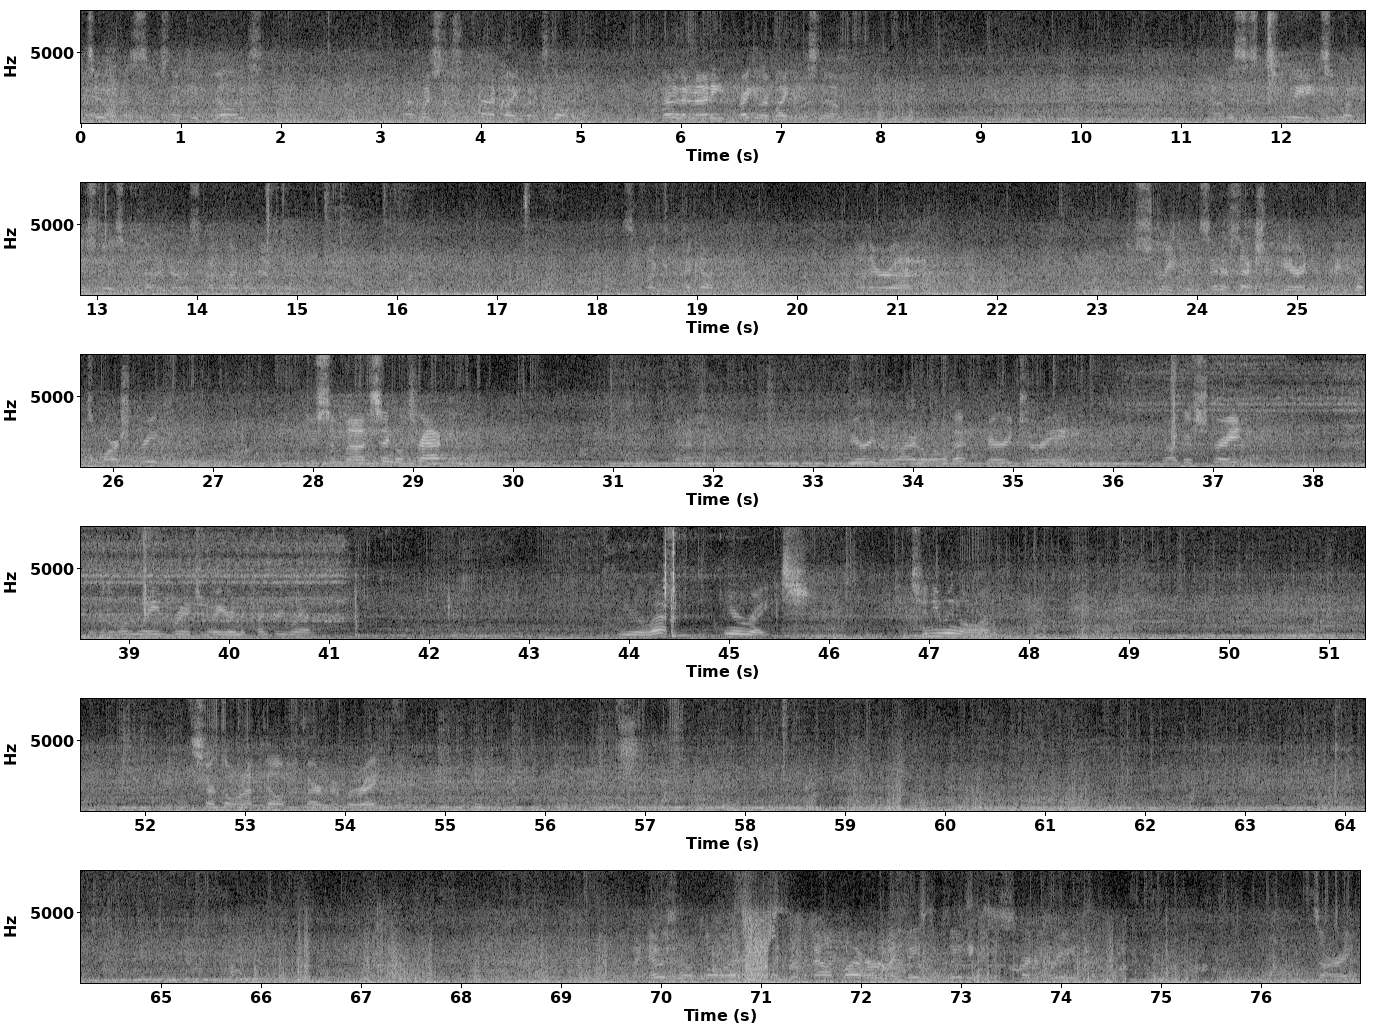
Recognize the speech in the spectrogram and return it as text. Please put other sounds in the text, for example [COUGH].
bike too, has snow capabilities. Not as much as a true fat bike, but it's still better than any regular bike in the snow. Now this is 282 up this way, so I'm kind of nervous about riding on that one. See if I can pick up another, uh, straight through this intersection here and maybe go up to Marsh Creek. Do some uh, single track. Vary the ride a little bit, vary terrain. And I'll go straight over the one lane bridge. Know you're in the country when clear left and clear right. Continuing on. Start going uphill if I remember right. My nose is a little cold. I actually put the balaclava over my face completely because it's hard to breathe. It's alright.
